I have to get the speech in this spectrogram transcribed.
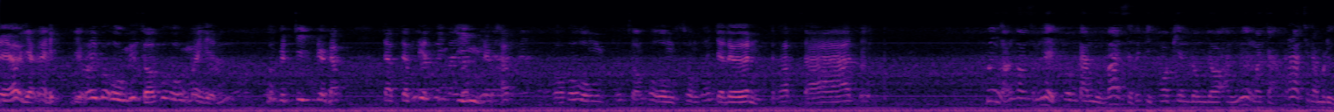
แล้ว อยากให้อยากให้พระองค์หรือสองพระองค์มาเห็นว่าเป็นจริงนะครับจับจำเร็จจริงๆนะครับขอพระองค์ทั้งสองพระองค์ทรงพระเจริญนะครับสาธุเบื้องหลังความสำเร็จโครงการหมู่บ้านเศรษฐกิจพอเพียงดงยออันเนื่องมาจากพระราชดำริ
